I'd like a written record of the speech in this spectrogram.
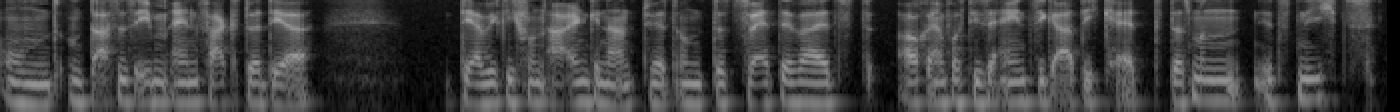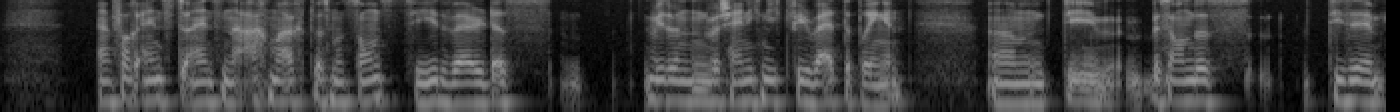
Und, und das ist eben ein Faktor, der, der wirklich von allen genannt wird. Und das zweite war jetzt auch einfach diese Einzigartigkeit, dass man jetzt nichts einfach eins zu eins nachmacht, was man sonst sieht, weil das wird dann wahrscheinlich nicht viel weiterbringen. Ähm, die besonders diese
